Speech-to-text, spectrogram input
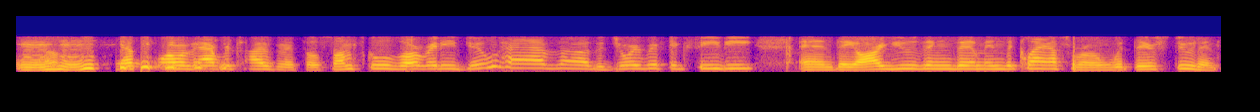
Mm-hmm. That's a form of advertisement. So some schools already do have uh, the Joyriffic CD, and they are using them in the classroom with their students.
